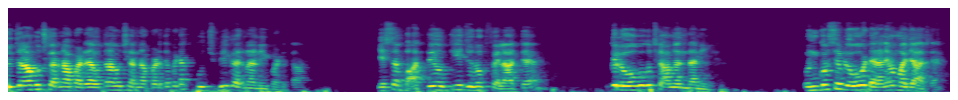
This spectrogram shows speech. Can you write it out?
इतना कुछ करना पड़ता है, उतना कुछ करना पड़ता है। बेटा, कुछ भी करना नहीं पड़ता। ये सब बातें होती है जो लोग फैलाते हैं, क्योंकि लोगों को कुछ काम धंधा नहीं है। उनको सिर्फ़ लोगों को डराने में मज़ा आता है।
